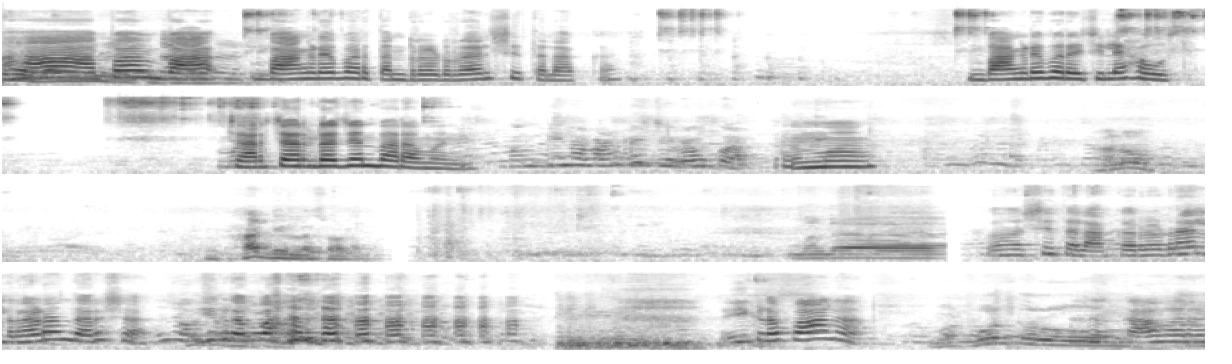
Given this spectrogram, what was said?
हा पण बा बांगड्या भरताना रडू राहील शीतल अक्का बांगड्या भरायची लय हाऊस. चार चार डझन भरा म्हणे. मग? मग हा सोडा. अं, शीतल अक्का रडू राहील रडा ना दर्शा. इकडं पहा ना. इकडं पहा ना. फोन करू का बरं?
